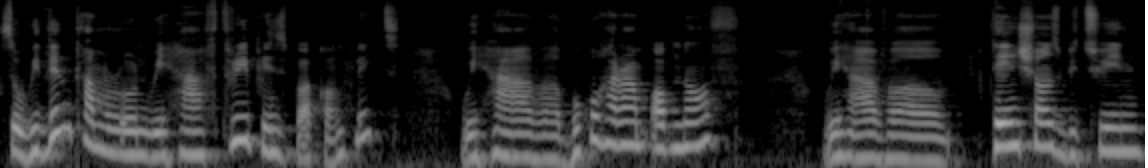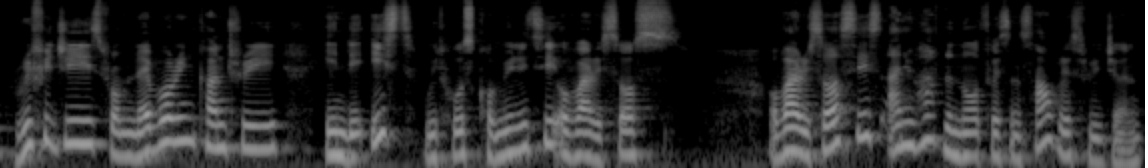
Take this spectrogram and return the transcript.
So, within Cameroon, we have three principal conflicts. We have uh, Boko Haram up north. We have uh, tensions between refugees from neighboring country in the east with host community over resource over resources, and you have the northwest and southwest region,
